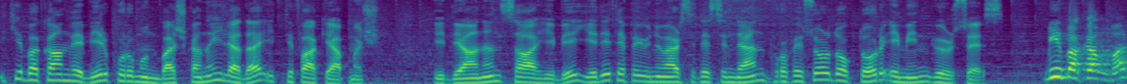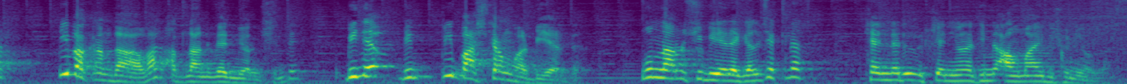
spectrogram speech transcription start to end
iki bakan ve bir kurumun başkanıyla da ittifak yapmış. İddianın sahibi Yeditepe Üniversitesi'nden Profesör Doktor Emin Gürses. Bir bakan var, bir bakan daha var, adlarını vermiyorum şimdi. Bir de bir, bir başkan var bir yerde. Bunların üçü bir yere gelecekler. Kendileri ülkenin yönetimini almayı düşünüyorlar.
